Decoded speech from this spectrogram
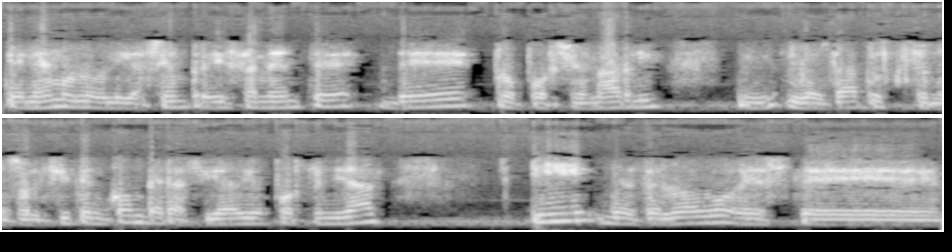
tenemos la obligación precisamente de proporcionar los datos que se nos soliciten con veracidad y oportunidad y desde luego este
